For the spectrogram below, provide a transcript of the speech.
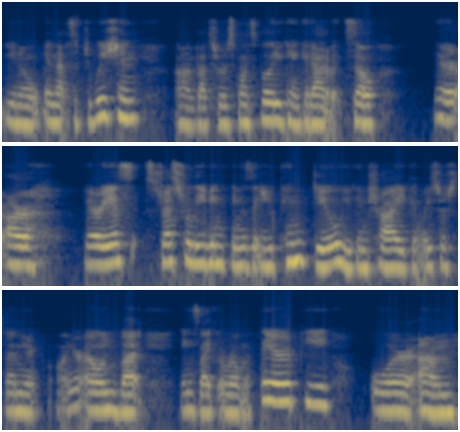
you know in that situation uh, that's your responsibility you can't get out of it so there are various stress relieving things that you can do you can try you can research them your, on your own but things like aromatherapy or um,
